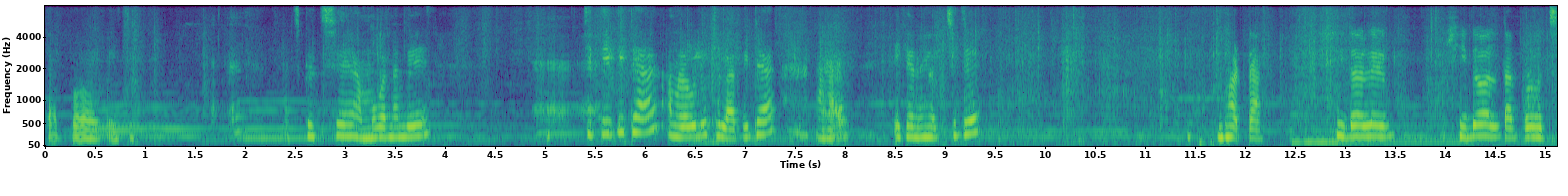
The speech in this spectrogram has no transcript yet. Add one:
তারপর এই যে, আজকে হচ্ছে আম্মু বানাবে চিতি পিঠা, আমরা বলি খোলা পিঠা। আর এখানে হচ্ছে যে ভর্তা। শীতলের শীতল, তারপর হচ্ছে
